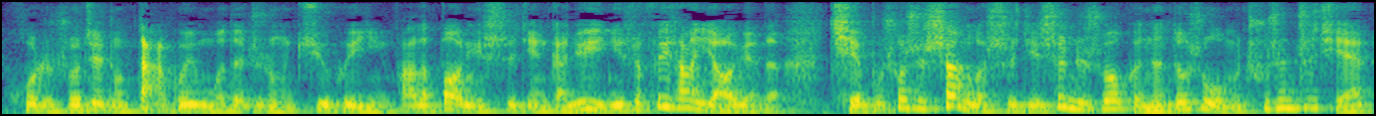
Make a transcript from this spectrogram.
或者说这种大规模的这种聚会引发的暴力事件，感觉已经是非常遥远的。且不说是上个世纪，甚至说可能都是我们出生之前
